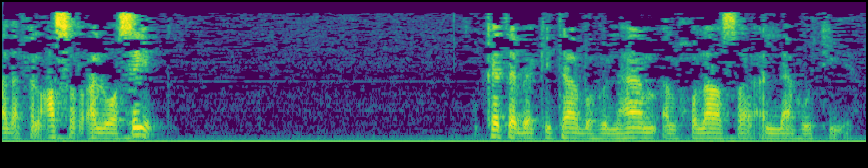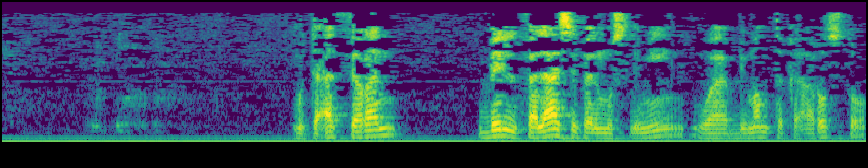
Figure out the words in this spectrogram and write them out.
هذا في العصر الوسيط. كتب كتابه الهام الخلاصة اللاهوتية. متأثرا بالفلاسفة المسلمين وبمنطق أرسطو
